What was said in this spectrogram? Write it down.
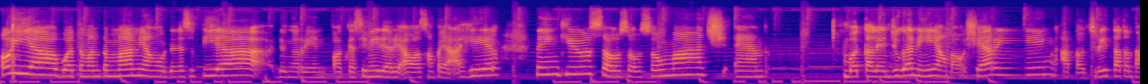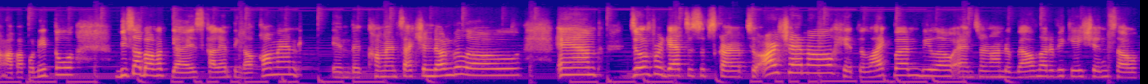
Oh iya, buat teman-teman yang udah setia dengerin podcast ini dari awal sampai akhir, thank you so so so much and buat kalian juga nih yang mau sharing atau cerita tentang apa pun itu, bisa banget guys, kalian tinggal komen in the comment section down below. And don't forget to subscribe to our channel, hit the like button below, and turn on the bell notification so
